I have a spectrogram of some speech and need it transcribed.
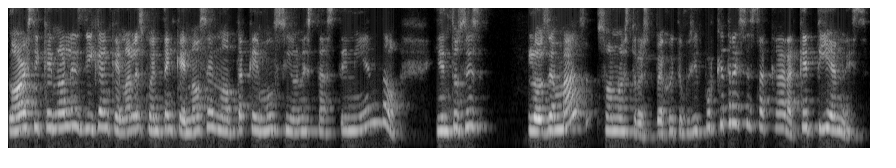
ahora sí que no les digan, que no les cuenten, que no se nota qué emoción estás teniendo. Y entonces, los demás son nuestro espejo y te pueden decir, ¿por qué traes esa cara? ¿Qué tienes?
